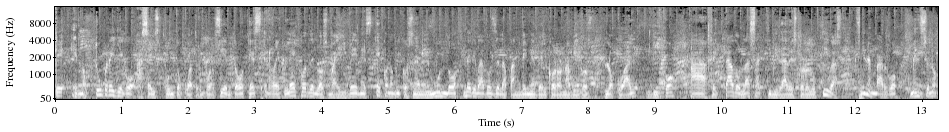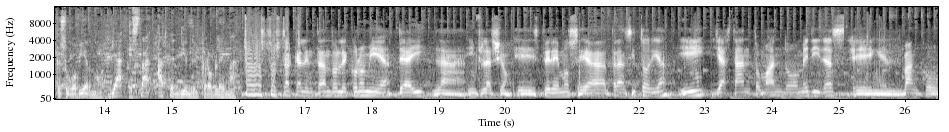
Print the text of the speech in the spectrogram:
que en octubre llegó a 6.4%, es reflejo de los vaivenes económicos en el mundo derivados de la pandemia del coronavirus, lo cual, dijo, ha afectado las actividades productivas. Sin embargo, mencionó que su gobierno ya está atendiendo el problema. Todo esto está calentando la economía, de ahí la inflación. esperemos sea transitoria y ya están tomando medidas en el Banco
